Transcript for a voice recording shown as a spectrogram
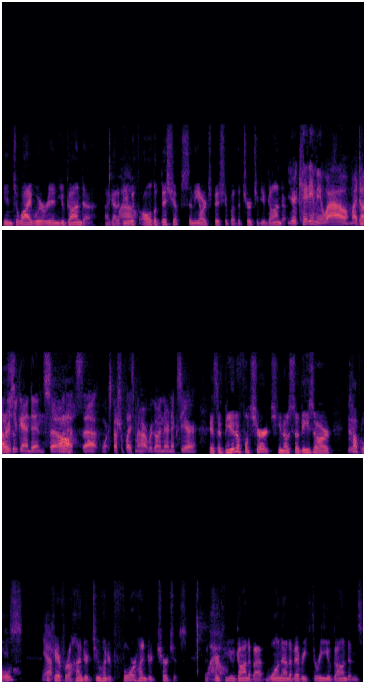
in July, we're in Uganda. I got to wow. be with all the bishops and the Archbishop of the Church of Uganda. You're kidding me. Wow. My daughter is so, Ugandan. So oh, that's a special place in my heart. We're going there next year. It's a beautiful church, you know, so these are beautiful couples yep. who care for 100, 200, 400 churches. The wow. Church of Uganda, about one out of every three Ugandans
